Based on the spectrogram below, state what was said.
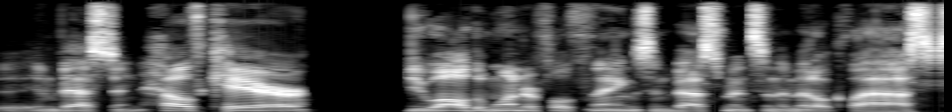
invest in healthcare, do all the wonderful things, investments in the middle class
